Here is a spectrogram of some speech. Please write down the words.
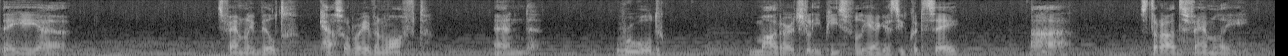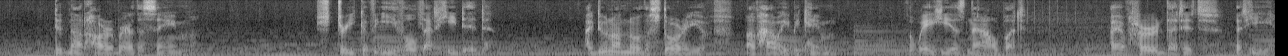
They, uh, his family built Castle Ravenloft and ruled moderately peacefully, I guess you could say. Uh, Strahd's family did not harbor the same streak of evil that he did. I do not know the story of, of how he became the way he is now, but I have heard that it that he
